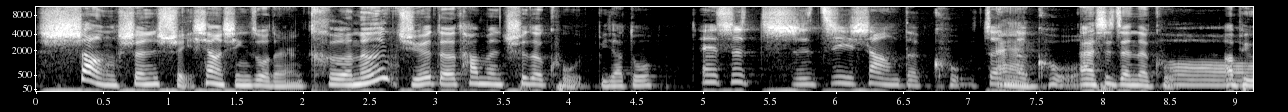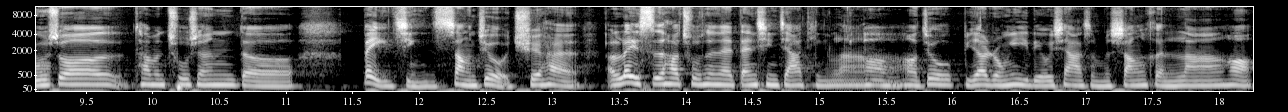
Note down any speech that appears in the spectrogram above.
上升水象星座的人，可能觉得他们吃的苦比较多。哎，是实际上的苦，真的苦，哎，哎是真的苦。啊。哦，比如说，他们出生的背景上就有缺憾，呃，类似他出生在单亲家庭啦，啊，嗯，就比较容易留下什么伤痕啦，哈，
